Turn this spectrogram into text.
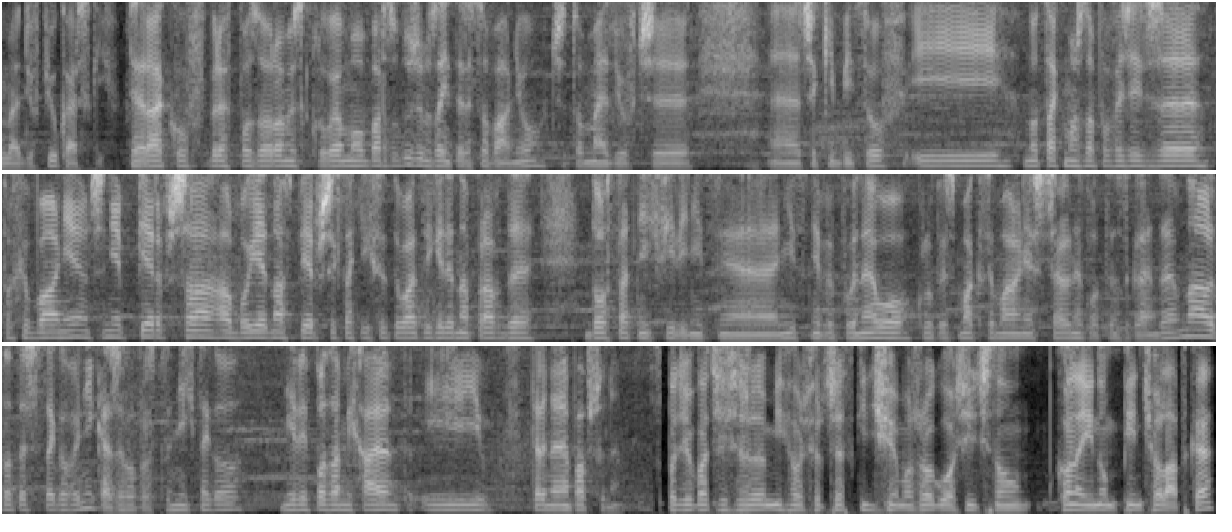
mediów piłkarskich. Raków wbrew pozorom jest klubem o bardzo dużym zainteresowaniu, czy to mediów, czy, czy kibiców i no tak można powiedzieć, że to chyba nie czy nie pierwsza albo jedna z pierwszych takich sytuacji, kiedy naprawdę do ostatniej chwili nic nie, nic nie wypłynęło. Klub jest maksymalnie szczelny pod tym względem, no ale to też z tego wynika, że po prostu nikt tego nie wie poza Michałem i trenerem Papszunem. Spodziewacie się, że Michał Świerczewski dzisiaj może ogłosić tą kolejną pięciolatkę,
